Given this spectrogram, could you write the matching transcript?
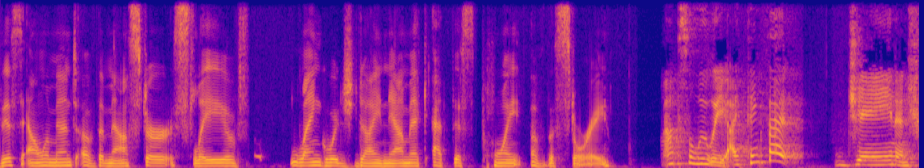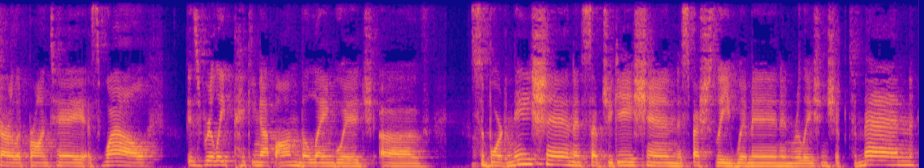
this element of the master slave language dynamic at this point of the story? Absolutely. I think that Jane and Charlotte Bronte as well is really picking up on the language of subordination and subjugation, especially women in relationship to men,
